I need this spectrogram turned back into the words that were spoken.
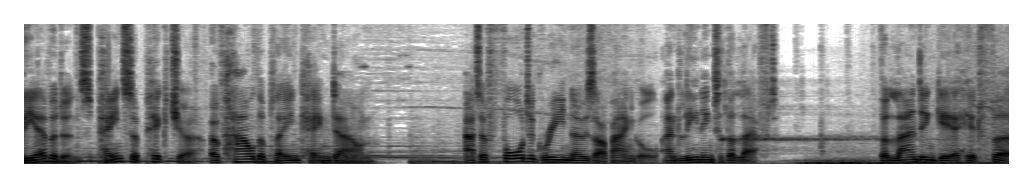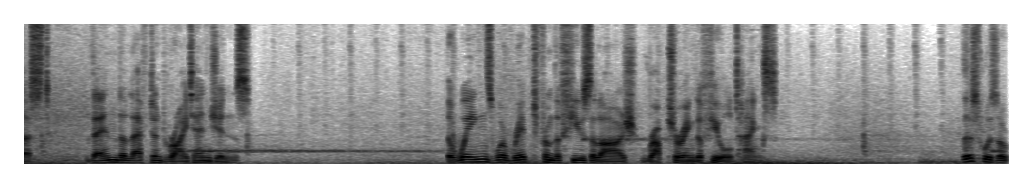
The evidence paints a picture of how the plane came down. At a four degree nose up angle and leaning to the left. The landing gear hit first, then the left and right engines. The wings were ripped from the fuselage, rupturing the fuel tanks. This was a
